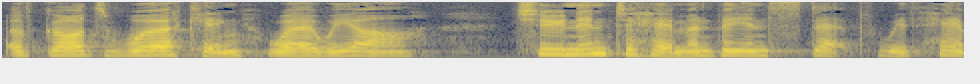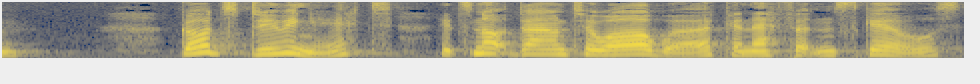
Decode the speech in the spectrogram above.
of God's working where we are? Tune into Him and be in step with Him. God's doing it. It's not down to our work and effort and skills,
